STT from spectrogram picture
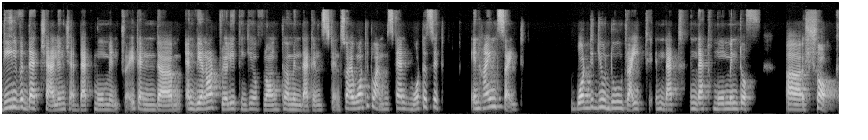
deal with that challenge at that moment right? And um, and we are not really thinking of long term in that instance. So i wanted to understand what is it in hindsight? What did you do right in that in that moment of uh, shock?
